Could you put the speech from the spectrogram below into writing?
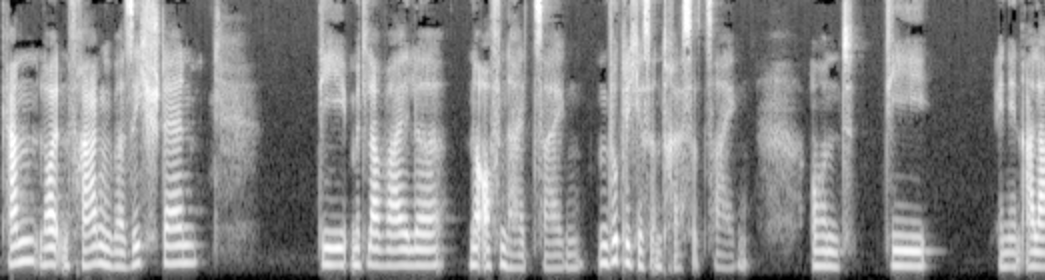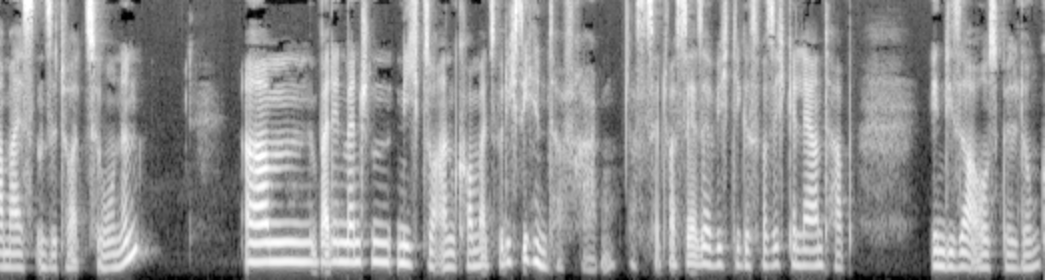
kann Leuten Fragen über sich stellen, die mittlerweile eine Offenheit zeigen, ein wirkliches Interesse zeigen und die in den allermeisten Situationen ähm, bei den Menschen nicht so ankommen, als würde ich sie hinterfragen. Das ist etwas sehr, sehr Wichtiges, was ich gelernt habe in dieser Ausbildung,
